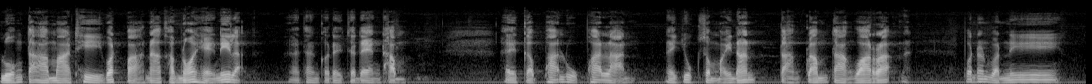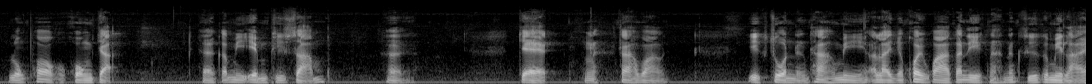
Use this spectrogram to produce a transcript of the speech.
หลวงตามาที่วัดป่านาคำน้อยแห่งนี้แหละท่านก็ได้แสดงธรรมให้กับพระลูกพระหลานในยุคสมัยนั้นต่างกลัมต่างวาระนะเพราะนั้นวันนี้หลวงพ่อก็คงจะ ก็มี MP3 แจกนะถ้าว่าอีกส่วนหนึ่งถ้ามีอะไรจะค่อยว่ากันอีกนะหนังสือก็มีหลาย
